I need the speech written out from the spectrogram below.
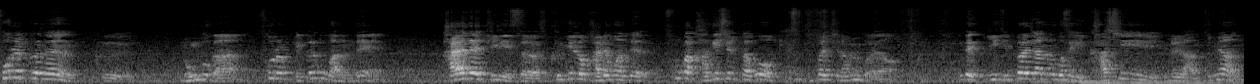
소를 끄는 그 농부가 소를 이렇게 끌고 가는데 가야 될 길이 있어요. 그 길로 가려고 하는데 소가 가기 싫다고 계속 뒷발질을 하는 거예요. 근데 이 뒷발질 하는 곳에 이 가시를 놔두면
